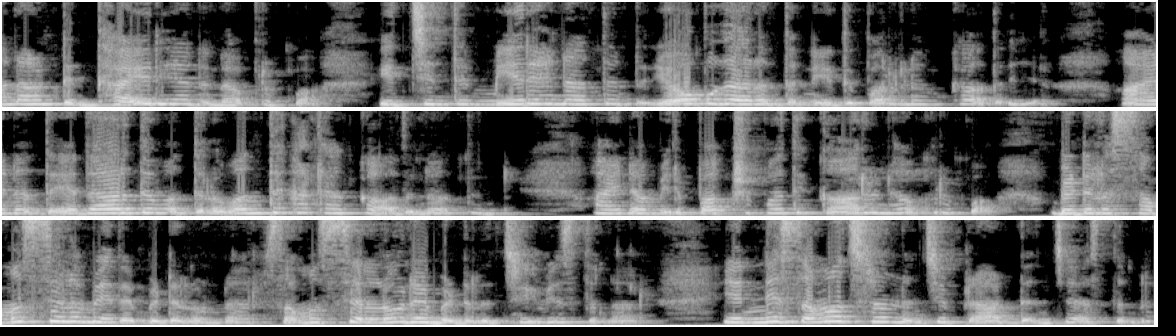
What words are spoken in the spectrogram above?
అలాంటి ధైర్యాన్ని నా ప్రభ ఇచ్చింది మీరే నా తండ్రి. యోబు గారంత నీతి కాదయ్యా. ఆయన అంత యథార్థవంతులు అంతకన్నా కాదు నా తండ్రి. ఆయన మీరు పక్షపాతి కారు నా బిడ్డల సమస్యల మీద బిడ్డలు ఉన్నారు సమస్యల్లోనే బిడ్డలు జీవిస్తున్నారు. ఎన్ని సంవత్సరాల నుంచి ప్రార్థన చేస్తున్నా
